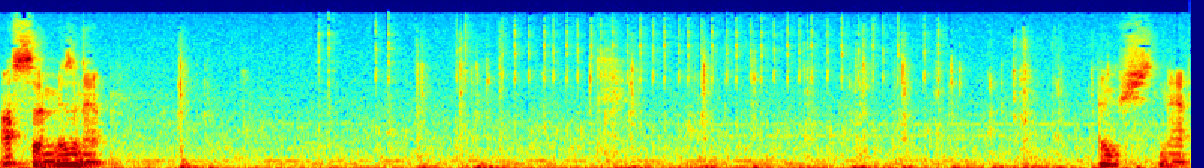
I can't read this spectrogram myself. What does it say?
Awesome, isn't it? Oh snap.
